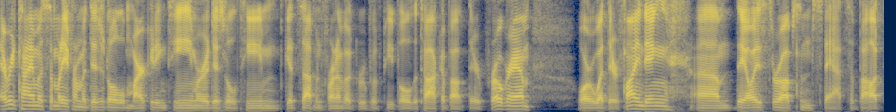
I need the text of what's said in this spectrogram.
every time somebody from a digital marketing team or a digital team gets up in front of a group of people to talk about their program or what they're finding. Um, they always throw up some stats about,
